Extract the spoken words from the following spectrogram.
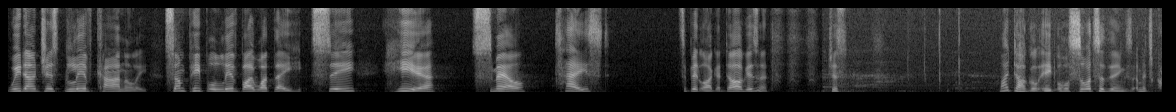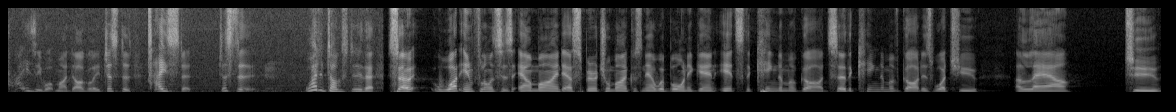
We don't just live carnally. Some people live by what they see, hear, smell, taste. It's a bit like a dog, isn't it? Just. My dog will eat all sorts of things. I mean, it's crazy what my dog will eat just to taste it. Just to. Why do dogs do that? So, what influences our mind, our spiritual mind, because now we're born again? It's the kingdom of God. So, the kingdom of God is what you allow to,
